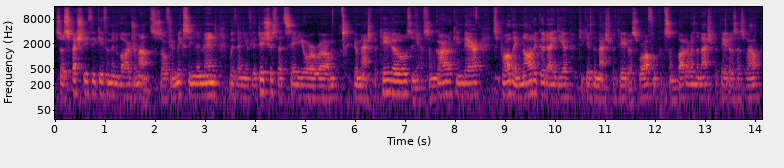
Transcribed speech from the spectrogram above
So especially if you give them in large amounts. So if you're mixing them in with any of your dishes, let's say your, um, your mashed potatoes and you have some garlic in there, it's probably not a good idea to give the mashed potatoes. We'll often put some butter in the mashed potatoes as well.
